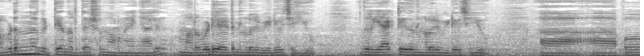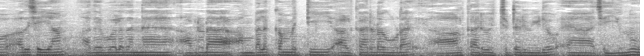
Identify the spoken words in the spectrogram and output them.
അവിടുന്ന് കിട്ടിയ നിർദ്ദേശം എന്ന് പറഞ്ഞു കഴിഞ്ഞാൽ മറുപടിയായിട്ട് നിങ്ങളൊരു വീഡിയോ ചെയ്യൂ. ഇത് റിയാക്ട് ചെയ്ത് നിങ്ങളൊരു വീഡിയോ ചെയ്യൂ. അപ്പോൾ അത് ചെയ്യാം. അതേപോലെ തന്നെ അവരുടെ അമ്പല കമ്മിറ്റി ആൾക്കാരുടെ കൂടെ ആൾക്കാർ വെച്ചിട്ടൊരു വീഡിയോ ചെയ്യുന്നു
